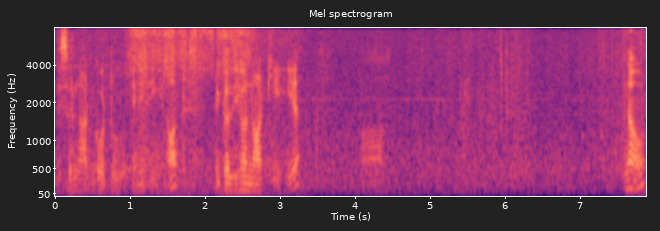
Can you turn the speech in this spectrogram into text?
this will not go to anything and all because you have not A here. Uh, now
